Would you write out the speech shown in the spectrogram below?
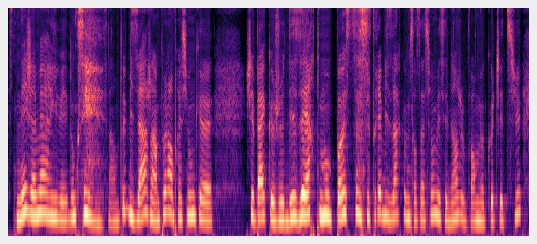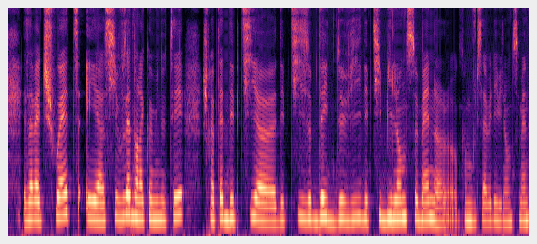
Ce n'est jamais arrivé. Donc c'est un peu bizarre. J'ai un peu l'impression que, je sais pas, que je déserte mon poste. C'est très bizarre comme sensation, mais c'est bien. Je vais pouvoir me coacher dessus et ça va être chouette. Et euh, si vous êtes dans la communauté, je ferai peut-être des petits, euh, updates de vie, des petits bilans de semaine. Euh, comme vous le savez, les bilans de semaine,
